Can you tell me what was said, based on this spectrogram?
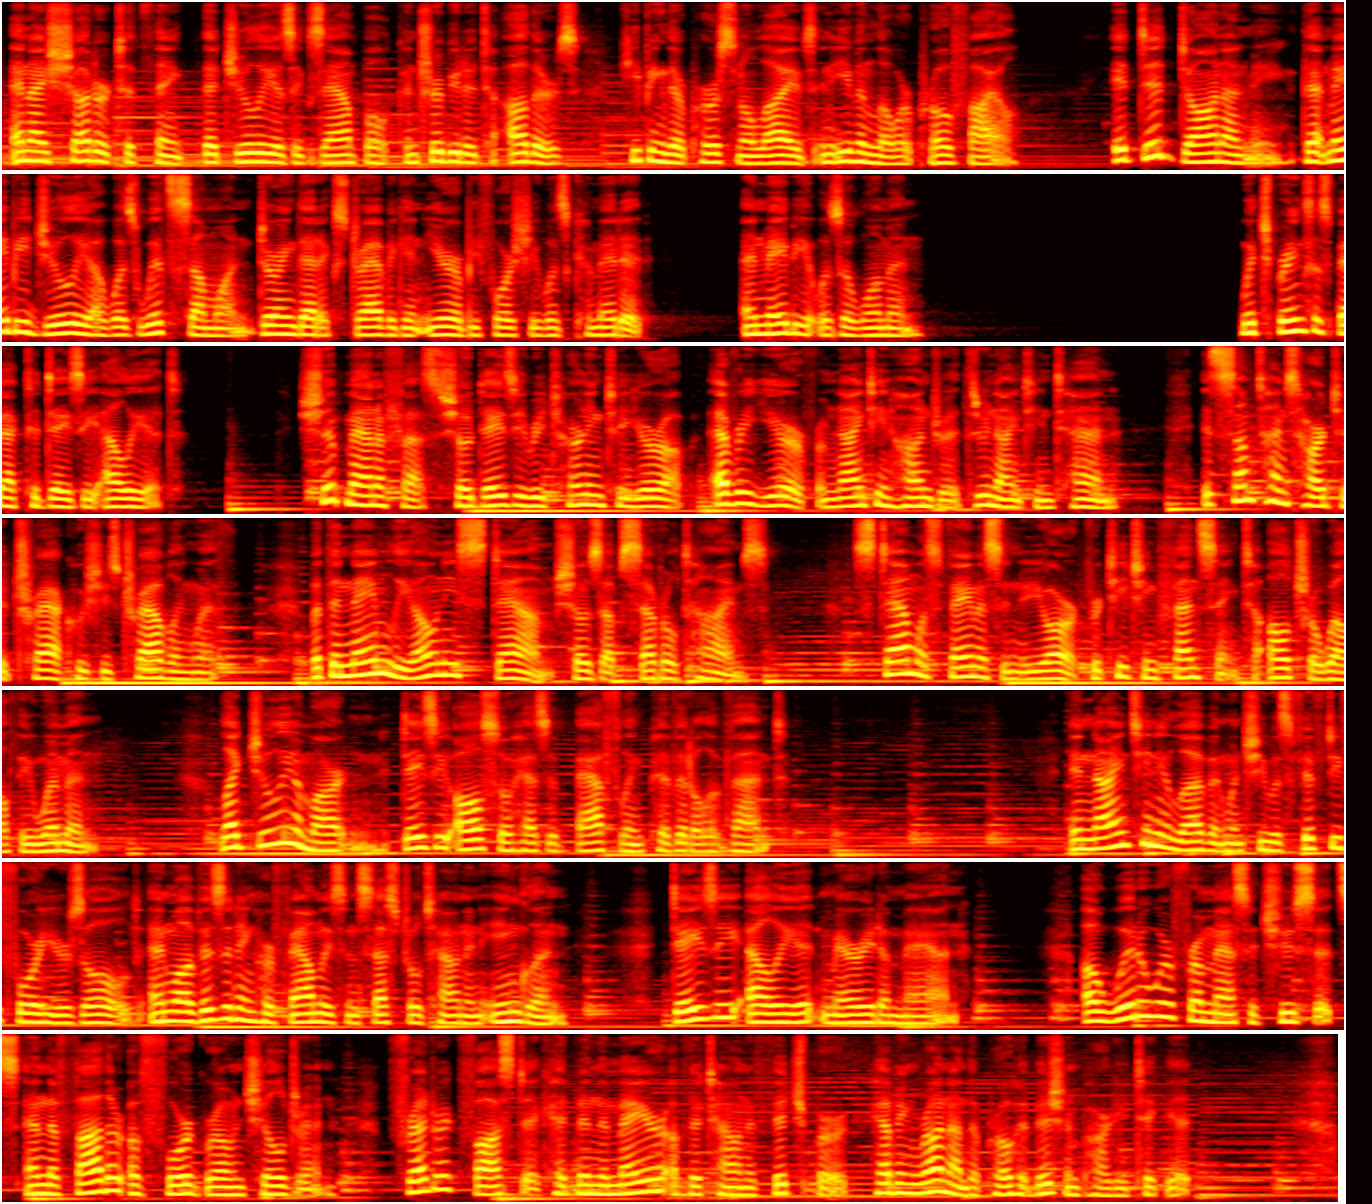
And I shudder to think that Julia's example contributed to others keeping their personal lives in even lower profile. It did dawn on me that maybe Julia was with someone during that extravagant year before she was committed, and maybe it was a woman. Which brings us back to Daisy Elliott. Ship manifests show Daisy returning to Europe every year from 1900 through 1910. It's sometimes hard to track who she's traveling with, but the name Leonie Stamm shows up several times. Stamm was famous in New York for teaching fencing to ultra wealthy women. Like Julia Martin, Daisy also has a baffling pivotal event. In 1911, when she was 54 years old, and while visiting her family's ancestral town in England, Daisy Elliott married a man. A widower from Massachusetts and the father of four grown children, Frederick Fosdick had been the mayor of the town of Fitchburg, having run on the Prohibition Party ticket.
